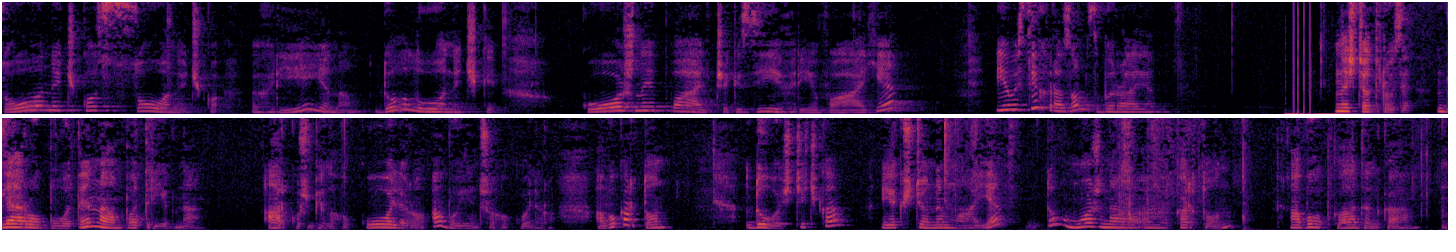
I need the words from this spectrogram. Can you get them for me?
Сонечко, сонечко, гріє нам долонечки. Кожний пальчик зігріває і усіх разом збирає. Ну що, друзі, для роботи нам потрібна аркуш білого кольору або іншого кольору, або картон, дощечка. Якщо немає, то можна е, картон або обкладинка е,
